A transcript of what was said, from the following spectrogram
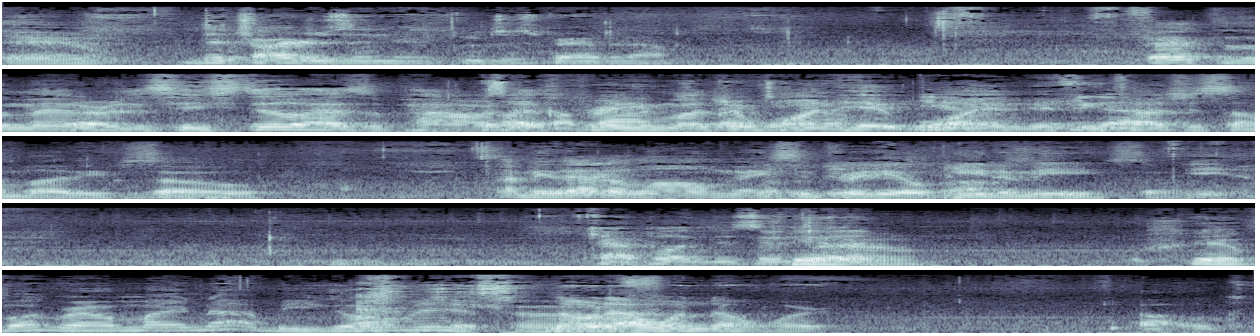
damn. The charger's in there. You just grab it out. Fact of the matter is, he still has a power It's like that's a pretty box much a rectangle. one hit Yeah, one if you he got it. touches somebody. So, I mean, that alone makes it pretty OP to me. So, Yeah. Can I plug this into yeah. it? Yeah, fuck around might not be. Go ahead. Uh, no, that one don't work. Oh, okay.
